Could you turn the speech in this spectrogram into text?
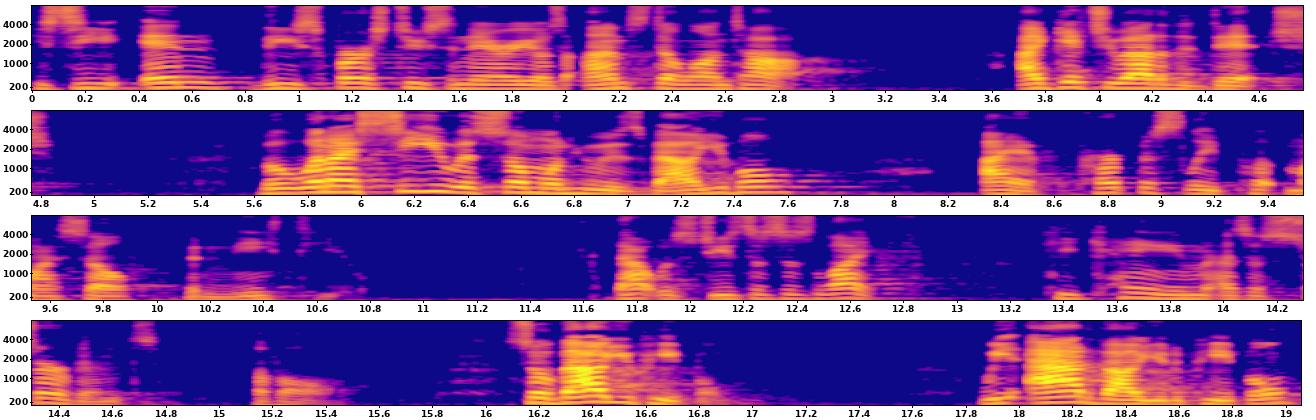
You see, in these first two scenarios, I'm still on top. I get you out of the ditch. But when I see you as someone who is valuable, I have purposely put myself beneath you. That was Jesus' life. He came as a servant of all. So, value people. We add value to people.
